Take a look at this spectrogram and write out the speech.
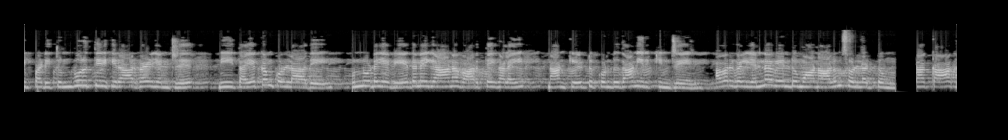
இப்படி துன்புறுத்துகிறார்கள் என்று நீ தயக்கம் கொள்ளாதே. உன்னுடைய வேதனையான வார்த்தைகளை நான் கேட்டுக்கொண்டுதான் இருக்கின்றேன். அவர்கள் என்ன வேண்டுமானாலும் சொல்லட்டும். உனக்காக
